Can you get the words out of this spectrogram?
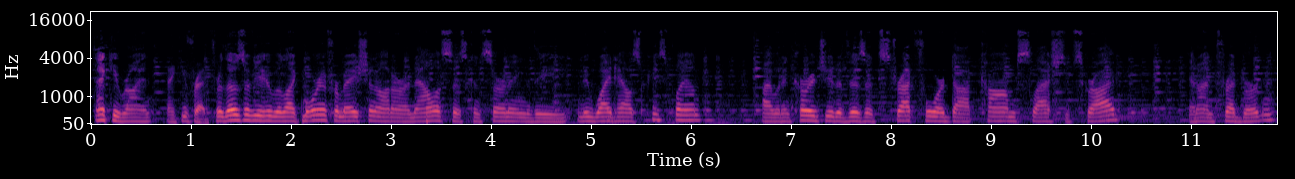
Thank you, Ryan. Thank you, Fred. For those of you who would like more information on our analysis concerning the new White House peace plan, I would encourage you to visit stratfor.com slash subscribe. And I'm Fred Burton.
